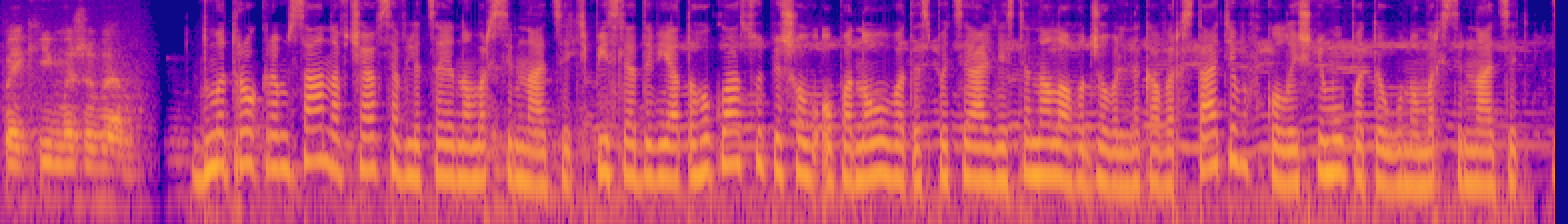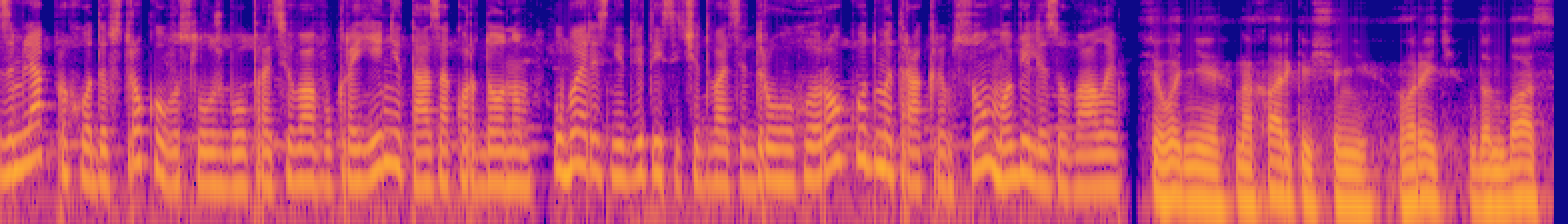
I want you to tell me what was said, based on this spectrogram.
по якій ми живемо. Дмитро Кремса навчався в ліцеї номер 17. Після 9 класу пішов опановувати спеціальність налагоджувальника верстатів в колишньому ПТУ номер 17. Земляк проходив строкову службу, працював в Україні та за кордоном. У березні 2022 року Дмитра Кремсу мобілізували. Сьогодні на Харківщині горить Донбас,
